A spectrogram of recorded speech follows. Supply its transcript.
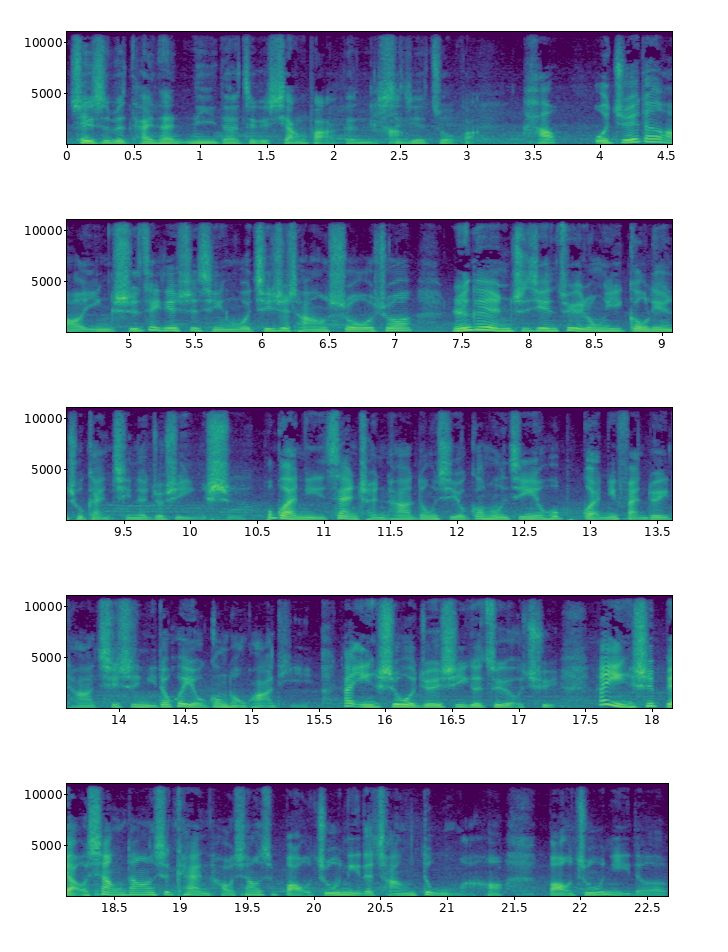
所以是不是谈谈你的这个想法跟实际的做法？好。好我觉得啊，饮食这件事情，我其实常常说，我说人跟人之间最容易勾连出感情的就是饮食。不管你赞成他的东西，有共同经验，或不管你反对他，其实你都会有共同话题。那饮食，我觉得是一个最有趣。那饮食表象当然是看，好像是饱足你的长度嘛，哈，饱足你的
